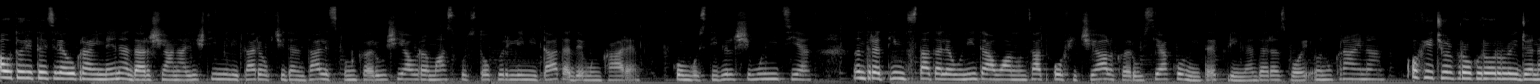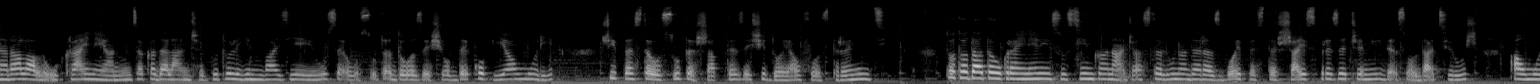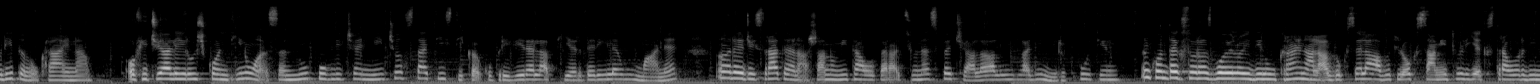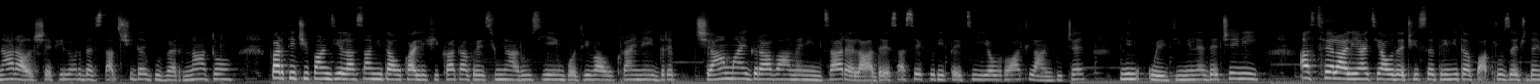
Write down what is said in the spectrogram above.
Autoritățile ucrainene, dar și analiștii militari occidentali spun că rușii au rămas cu stocuri limitate de mâncare, combustibil și muniție. Între timp, Statele Unite au anunțat oficial că Rusia comite crime de război în Ucraina. Oficiul procurorului general al Ucrainei anunță că de la începutul invaziei ruse 128 de copii au murit și peste 172 au fost răniți. Totodată, ucrainenii susțin că în această lună de război peste 16.000 de soldați ruși au murit în Ucraina. Oficialii ruși continuă să nu publice nicio statistică cu privire la pierderile umane înregistrate în așa numita operațiune specială a lui Vladimir Putin. În contextul războiului din Ucraina, la Bruxelles a avut loc summitul extraordinar al șefilor de stat și de guvern NATO. Participanții la summit au calificat agresiunea Rusiei împotriva Ucrainei drept cea mai gravă amenințare la adresa securității euroatlantice din ultimile decenii. Astfel, aliații au decis să trimită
